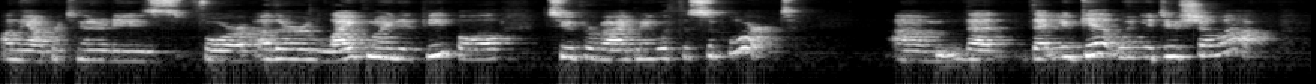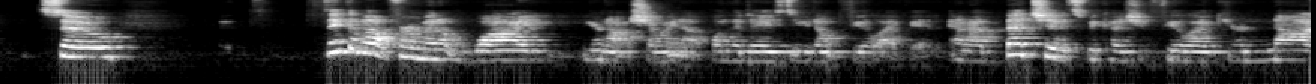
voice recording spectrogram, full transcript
on the opportunities for other like-minded people to provide me with the support um, that that you get when you do show up. So think about for a minute why you're not showing up on the days that you don't feel like it. And I bet you it's because you feel like you're not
